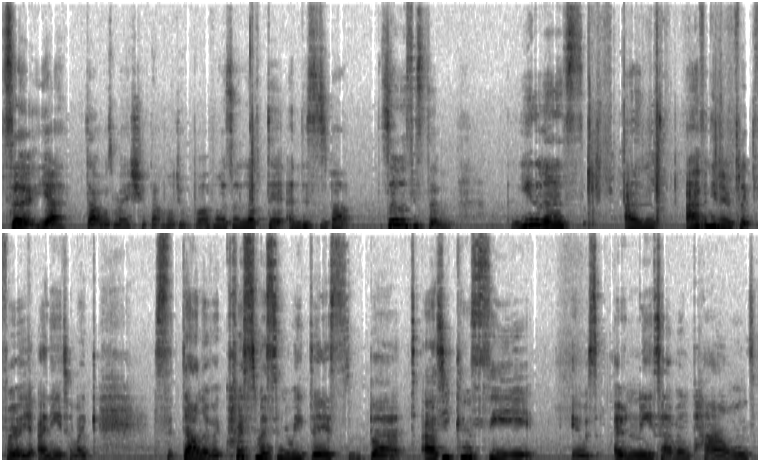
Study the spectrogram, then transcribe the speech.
so yeah, that was my issue with that module. But otherwise I loved it. And this is about solar system and universe. And I haven't even flipped through it yet. I need to like sit down over Christmas and read this. But as you can see, it was only seven pounds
